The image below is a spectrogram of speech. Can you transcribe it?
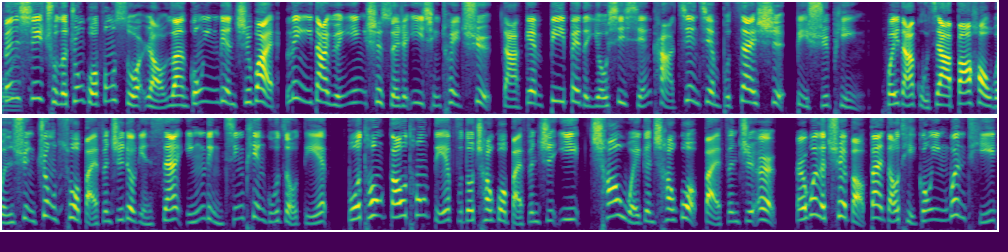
分析，除了中国封锁扰乱供应链之外，另一大原因是随着疫情退去，打 game 必备的游戏显卡渐渐不再是必需品。辉达股价八号闻讯重挫百分之六点三，引领晶片股走跌。博通、高通跌幅都超过百分之一，超微更超过百分之二。而为了确保半导体供应问题，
